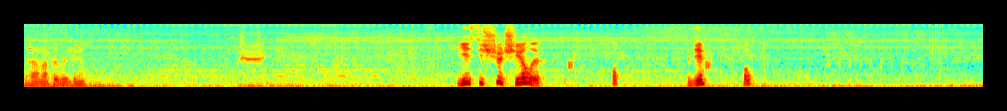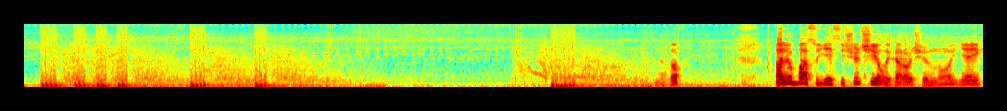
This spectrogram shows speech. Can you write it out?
Гранаты выберем. Есть еще челы. Оп. Где? Оп. Готов? По любасу есть еще челы, короче, но я их,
